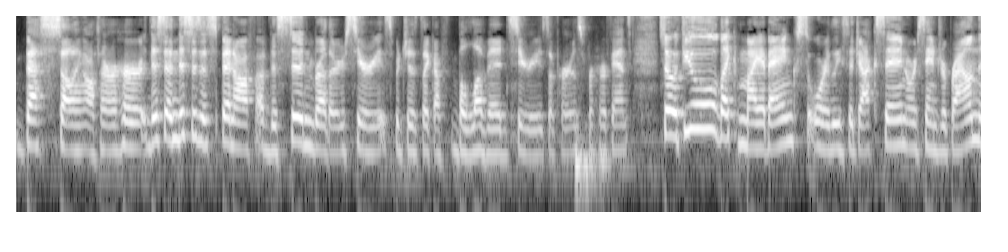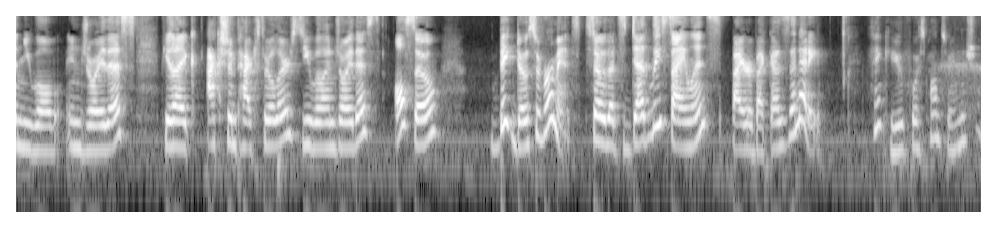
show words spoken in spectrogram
best-selling author. Her this and this is a spin-off of the Sin Brothers series, which is like a beloved series of hers for her fans. So if you like Maya Banks or Lisa Jackson or Sandra Brown, then you will enjoy this. If you like action-packed thrillers, you will enjoy this. Also, big dose of romance. So that's Deadly Silence by Rebecca Zanetti. Thank you for sponsoring the show.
